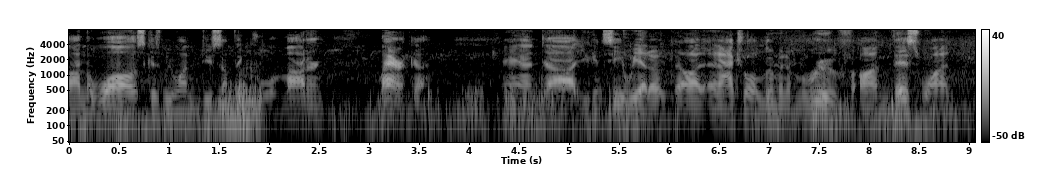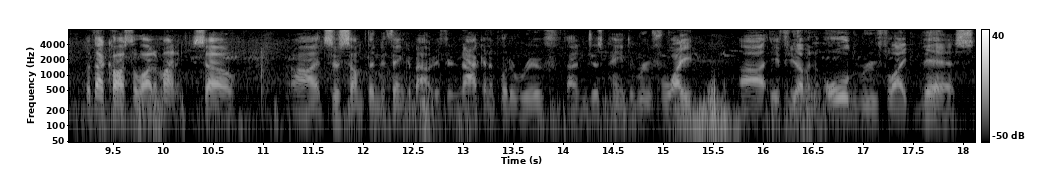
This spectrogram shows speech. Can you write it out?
on the walls because we wanted to do something cool, modern, America. And uh, you can see we had a, uh, an actual aluminum roof on this one, but that cost a lot of money. So uh, it's just something to think about. If you're not gonna put a roof, then just paint the roof white. Uh, if you have an old roof like this,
